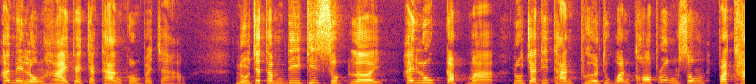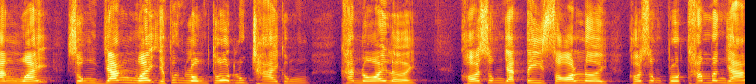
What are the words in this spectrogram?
ให้ไม่หลงหายจากจากทางของพระเจ้า หนูจะทำดีที่สุดเลย ให้ลูกกลับมา ลูกจะอธิษฐานเผื่อทุกวันขอพระองค์ทรงประทังไว้ ทรงยั้งไว้ อย่าเพิ่งลงโทษลูกชายของข้าน้อยเลย ขอทรงอย่าตีสอนเลย ขอทรงโปรดทำบางอย่าง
